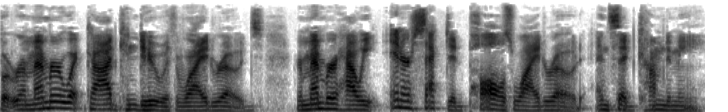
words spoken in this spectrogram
But remember what God can do with wide roads. Remember how He intersected Paul's wide road and said, Come to me.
